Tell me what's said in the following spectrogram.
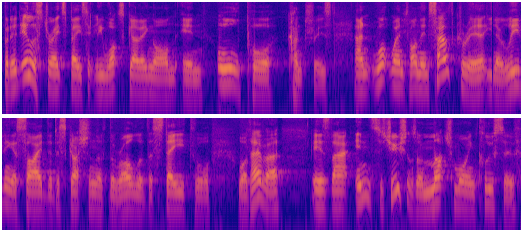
but it illustrates basically what's going on in all poor countries. And what went on in South Korea, you know, leaving aside the discussion of the role of the state or whatever, is that institutions were much more inclusive,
